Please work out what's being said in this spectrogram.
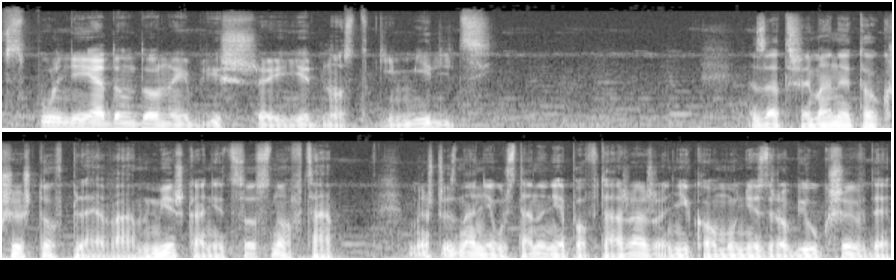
Wspólnie jadą do najbliższej jednostki milicji. Zatrzymany to Krzysztof Plewa, mieszkaniec Sosnowca. Mężczyzna nieustannie powtarza, że nikomu nie zrobił krzywdy,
